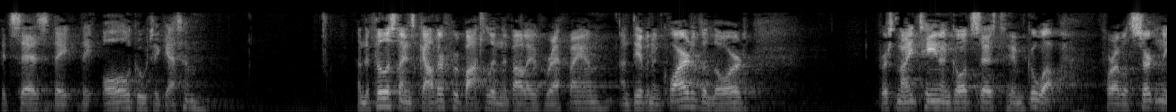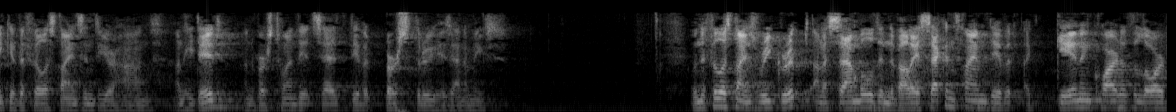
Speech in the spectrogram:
it says they, they all go to get him. And the Philistines gather for battle in the valley of Rephaim. And David inquired of the Lord. Verse 19, and God says to him, Go up, for I will certainly give the Philistines into your hand. And he did. And verse 20 it said, David burst through his enemies. When the Philistines regrouped and assembled in the valley a second time, David again inquired of the Lord.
